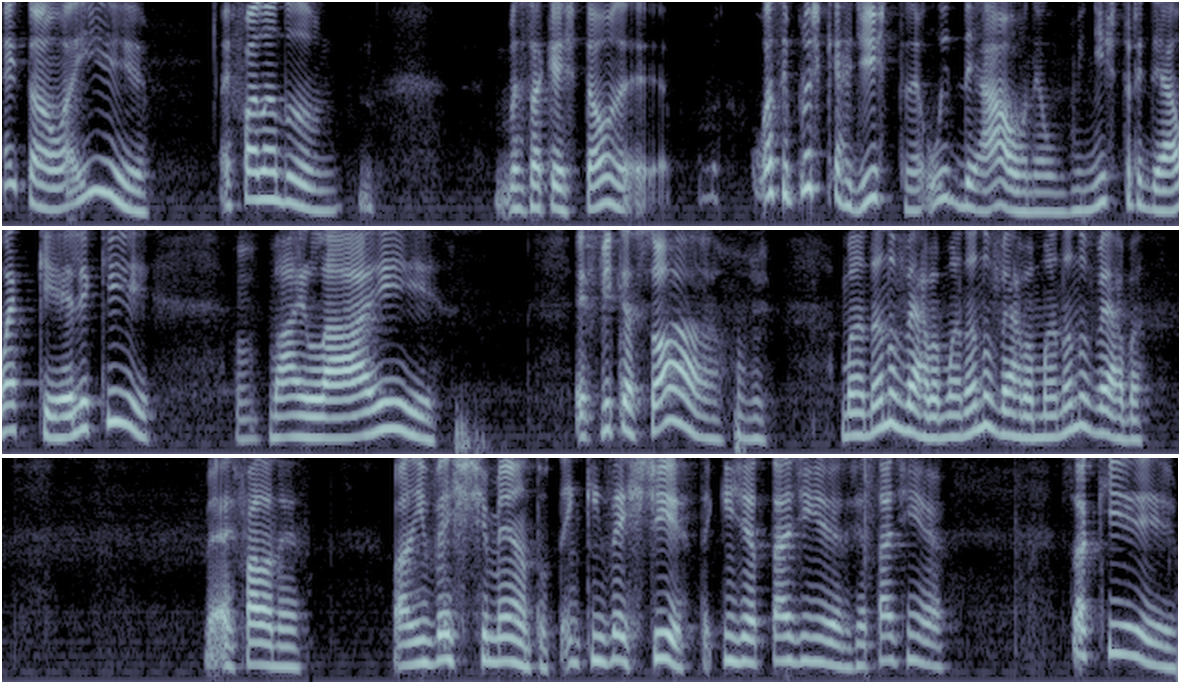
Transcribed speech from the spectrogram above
Então, aí, aí falando dessa questão, assim, pro esquerdista, né, o ideal, né, o ministro ideal é aquele que vai lá e, e fica só mandando verba, mandando verba, mandando verba. É, fala, né? Fala investimento, tem que investir, tem que injetar dinheiro, injetar dinheiro. Só que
